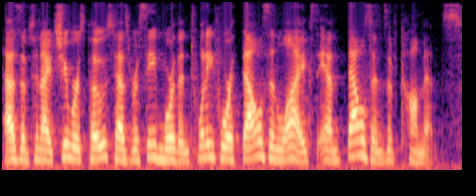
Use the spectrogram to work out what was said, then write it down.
As of tonight, Schumer's post has received more than 24,000 likes and thousands of comments.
